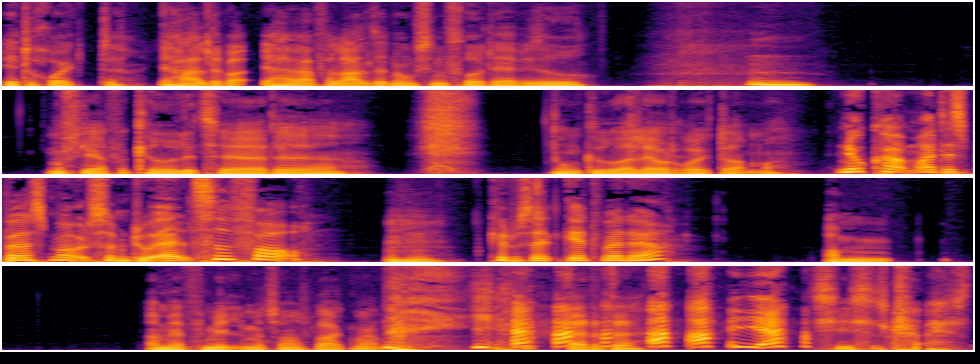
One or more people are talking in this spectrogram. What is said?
et rygte. Jeg har, aldrig, jeg har i hvert fald aldrig nogensinde fået det at vide. mm. Måske er jeg for kedelig til, at øh, nogen gider at lave et rygte om mig. Nu kommer det spørgsmål, som du altid får. Mm-hmm. Kan du selv gætte, hvad det er? Om, om jeg er familie med Thomas Blackman? ja, er det det? ja. Jesus Christ.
